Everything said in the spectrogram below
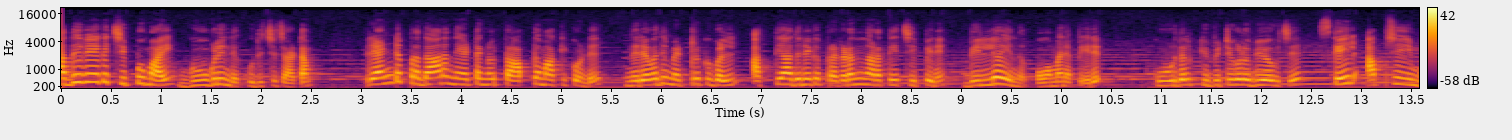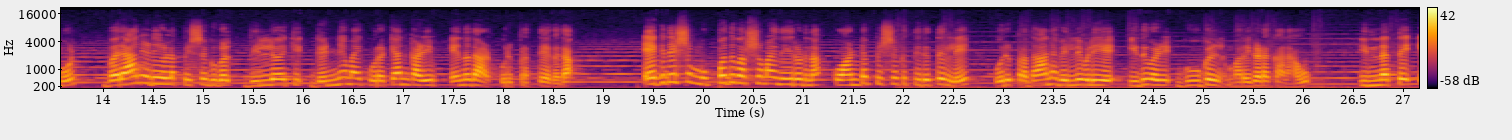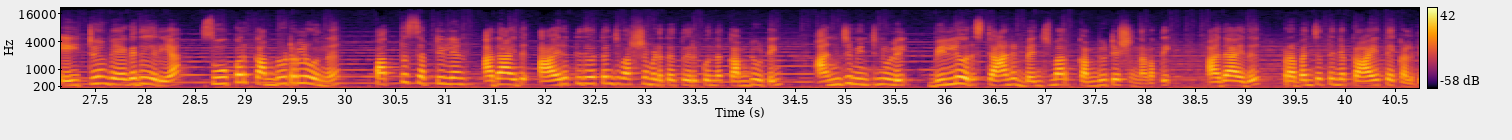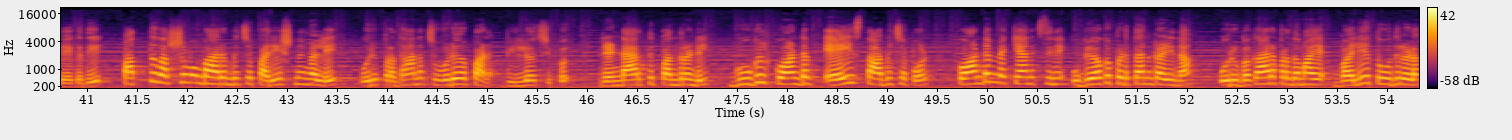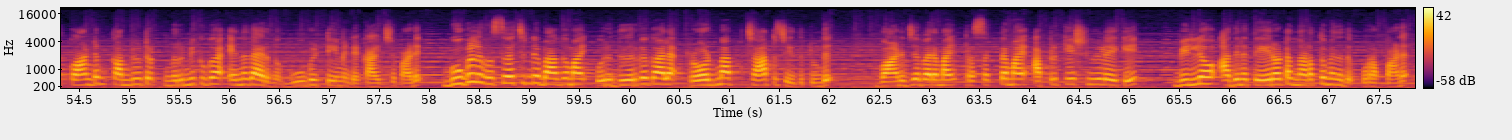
അതിവേഗ ചിപ്പുമായി ഗൂഗിളിന്റെ കുതിച്ചുചാട്ടം. രണ്ട് പ്രധാന നേട്ടങ്ങൾ പ്രാപ്തമാക്കിക്കൊണ്ട് നിരവധി മെട്രിക്കുകളിൽ അത്യാധുനിക പ്രകടനം നടത്തിയ ചിപ്പിന് വില്ല എന്ന് ഓമന പേര്. കൂടുതൽ ക്യൂബിറ്റുകൾ ഉപയോഗിച്ച് സ്കെയിൽ അപ്പ് ചെയ്യുമ്പോൾ വരാനിടയുള്ള പിശകുകൾ വില്ലോയ്ക്ക് ഗണ്യമായി കുറയ്ക്കാൻ കഴിയും എന്നതാണ് ഒരു പ്രത്യേകത. ഏകദേശം മുപ്പത് വർഷമായി നേരിടുന്ന ക്വാണ്ടം പിശക് തിരുത്തലിലെ ഒരു പ്രധാന വെല്ലുവിളിയെ ഇതുവഴി ഗൂഗിളിന് മറികടക്കാനാവും. ഇന്നത്തെ ഏറ്റവും വേഗതയേറിയ സൂപ്പർ കമ്പ്യൂട്ടറിൽ ഒന്ന് പത്ത് സെപ്റ്റിലിയൻ അതായത് ആയിരത്തി ഇരുപത്തഞ്ച് വർഷമെടുത്ത് തീർക്കുന്ന കമ്പ്യൂട്ടിംഗ് അഞ്ച് മിനിറ്റിനുള്ളിൽ വലിയ ഒരു സ്റ്റാൻഡേർഡ് ബെഞ്ച്മാർക്ക് കമ്പ്യൂട്ടേഷൻ നടത്തി. അതായത് പ്രപഞ്ചത്തിന്റെ പ്രായത്തേക്കാൾ വേഗതയിൽ. പത്ത് വർഷം മുമ്പ് ആരംഭിച്ച പരീക്ഷണങ്ങളിലെ ഒരു പ്രധാന ചുവടുവെപ്പാണ് വില്ലോ ചിപ്പ് രണ്ടായിരത്തി പന്ത്രണ്ടിൽ ഗൂഗിൾ ക്വാണ്ടം എ സ്ഥാപിച്ചപ്പോൾ ക്വാണ്ടം മെക്കാനിക്സിനെ ഉപയോഗപ്പെടുത്താൻ കഴിയുന്ന ഒരു ഉപകാരപ്രദമായ വലിയ തോതിലുള്ള ക്വാണ്ടം കമ്പ്യൂട്ടർ നിർമ്മിക്കുക എന്നതായിരുന്നു ഗൂഗിൾ ടീമിന്റെ കാഴ്ചപ്പാട്. ഗൂഗിൾ റിസർച്ചിന്റെ ഭാഗമായി ഒരു ദീർഘകാല റോഡ് മാപ്പ് ചാർട്ട് ചെയ്തിട്ടുണ്ട്. വാണിജ്യപരമായി പ്രസക്തമായ ആപ്ലിക്കേഷനുകളിലേക്ക് വില്ലോ അതിന് തേരോട്ടം നടത്തുമെന്നത് ഉറപ്പാണ്.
